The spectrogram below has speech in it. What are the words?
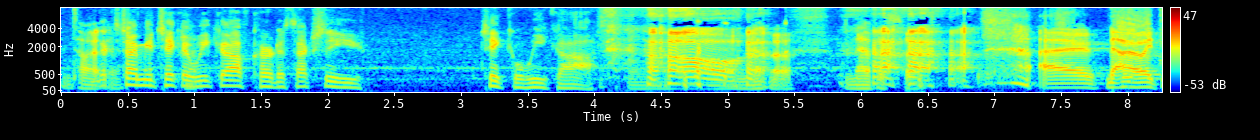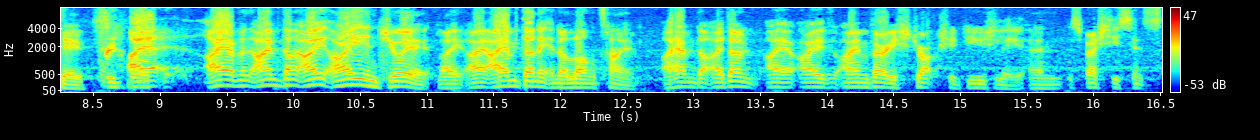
Entirely. Next time you take a week off, Curtis, actually take a week off. Oh, Never. Never. sir. uh, no, I do. I I haven't. I've done. I, I enjoy it. Like I, I haven't done it in a long time. I haven't. I don't. I I I'm very structured usually, and especially since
